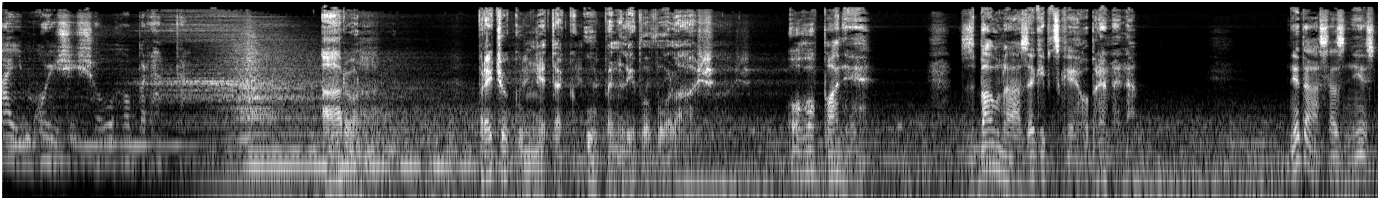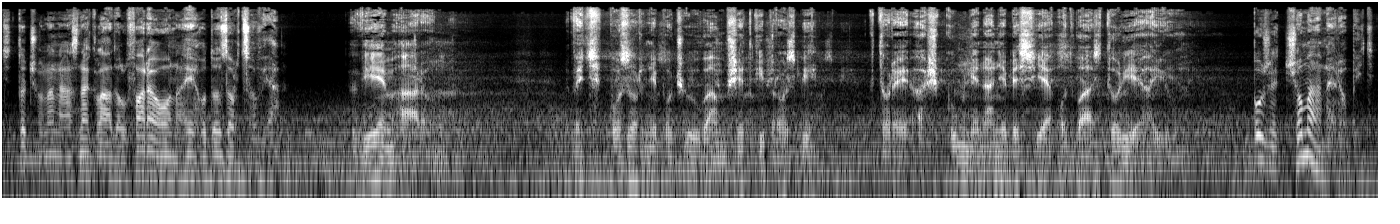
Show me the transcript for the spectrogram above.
aj Mojžišovho brata. Áron, prečo ku mne tak úpenlivo voláš? Oho, pane, zbav nás egyptského bremena. Nedá sa zniesť to, čo na nás nakládol faraón a jeho dozorcovia. Viem, Áron. Veď pozorne počúvam všetky prosby, ktoré až ku mne na nebesia od vás doliehajú. Bože, čo máme robiť?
